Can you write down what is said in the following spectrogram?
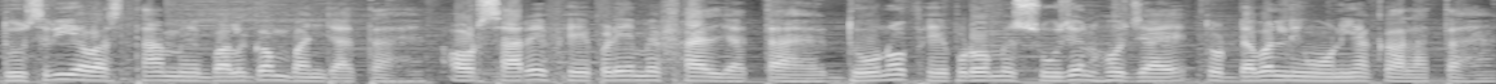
दूसरी अवस्था में बलगम बन जाता है और सारे फेफड़े में फैल जाता है। दोनों फेफड़ों में सूजन हो जाए तो डबल निमोनिया कहलाता है।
